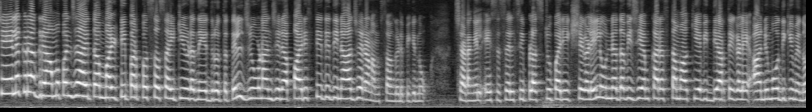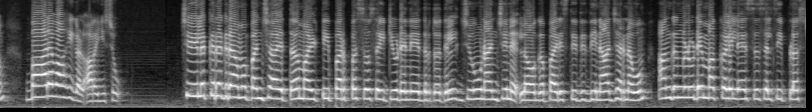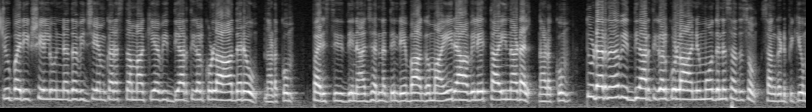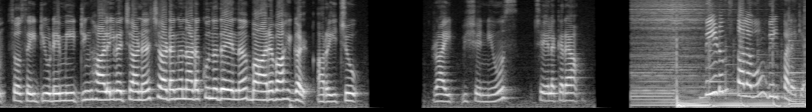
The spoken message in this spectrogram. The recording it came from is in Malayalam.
Chelakkara ഗ്രാമപഞ്ചായത്ത് മൾട്ടിപർപ്പസ് സൊസൈറ്റിയുടെ നേതൃത്വത്തിൽ ജൂൺ അഞ്ചിന് പരിസ്ഥിതി ദിനാചരണം സംഘടിപ്പിക്കുന്നു. ചടങ്ങിൽ S S L C plus two പരീക്ഷകളിൽ ഉന്നത വിജയം കരസ്ഥമാക്കിയ വിദ്യാർത്ഥികളെ അനുമോദിക്കുമെന്നും ഭാരവാഹികൾ അറിയിച്ചു. ചേലക്കര ഗ്രാമപഞ്ചായത്ത് മൾട്ടിപർപ്പസ് സൊസൈറ്റിയുടെ നേതൃത്വത്തിൽ ജൂൺ അഞ്ചിന് ലോക പരിസ്ഥിതി ദിനാചരണവും അംഗങ്ങളുടെ മക്കളിൽ S S L C plus two പരീക്ഷയിൽ ഉന്നത വിജയം കരസ്ഥമാക്കിയ വിദ്യാർത്ഥികൾക്കുള്ള ആദരവും നടക്കും. പരിസ്ഥിതി ദിനാചരണത്തിന്റെ ഭാഗമായി രാവിലെ തൈ നടൽ നടക്കും. തുടർന്ന് വിദ്യാർത്ഥികൾക്കുള്ള അനുമോദന സദസ്സും സംഘടിപ്പിക്കും. സൊസൈറ്റിയുടെ മീറ്റിംഗ് ഹാളിൽ വെച്ചാണ് ചടങ്ങ് നടക്കുന്നത് എന്ന് ഭാരവാഹികൾ അറിയിച്ചു. Right vision news Chelakkara. വീടും സ്ഥലവും വിൽപ്പനയ്ക്ക്.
